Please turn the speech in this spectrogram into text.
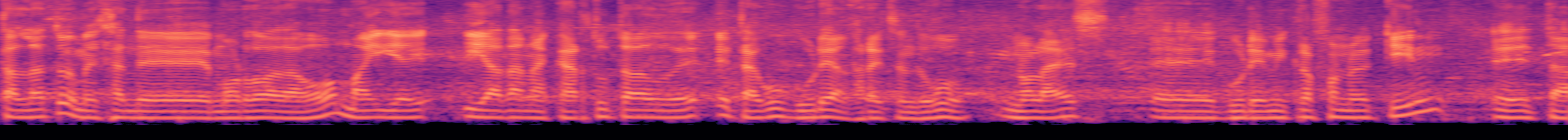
Taldatu, hemen jende mordoa dago, mai ia danak hartuta daude, eta gu gurean jarraitzen dugu. Nola ez, e, gure mikrofonoekin eta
